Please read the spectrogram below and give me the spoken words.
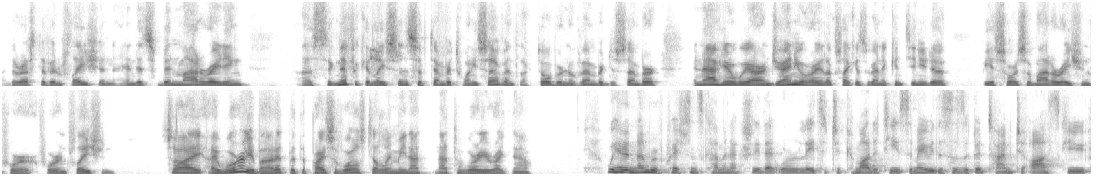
on the rest of inflation, and it's been moderating uh, significantly since September 27th, October, November, December, and now here we are in January. It looks like it's going to continue to be a source of moderation for for inflation. So I, I worry about it, but the price of oil is telling me not not to worry right now. We had a number of questions come in actually that were related to commodities. So maybe this is a good time to ask you,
